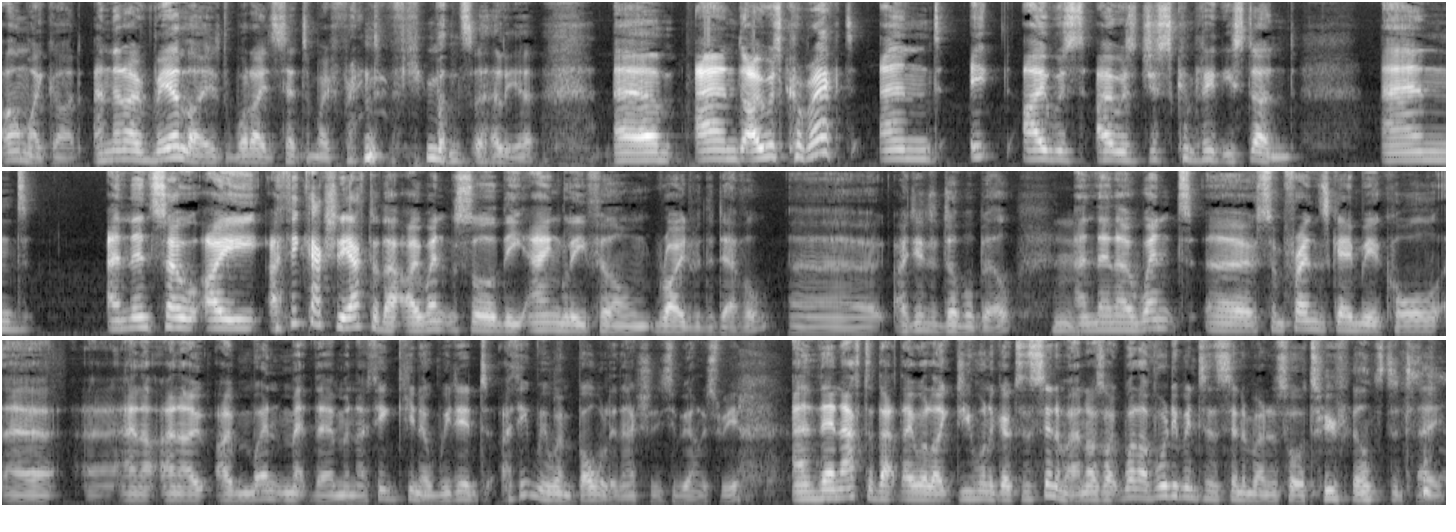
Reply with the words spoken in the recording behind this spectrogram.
"Oh my god!" And then I realized what I'd said to my friend a few months earlier, um, and I was correct. And it, I was I was just completely stunned, and and then so I I think actually after that I went and saw the Ang Lee film Ride with the Devil. Uh, I did a double bill, and then I went. Uh, some friends gave me a call, uh, uh, and I, and I, I went and met them, and I think you know we did. I think we went bowling actually, to be honest with you. And then after that, they were like, "Do you want to go to the cinema?" And I was like, "Well, I've already been to the cinema and saw two films today."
